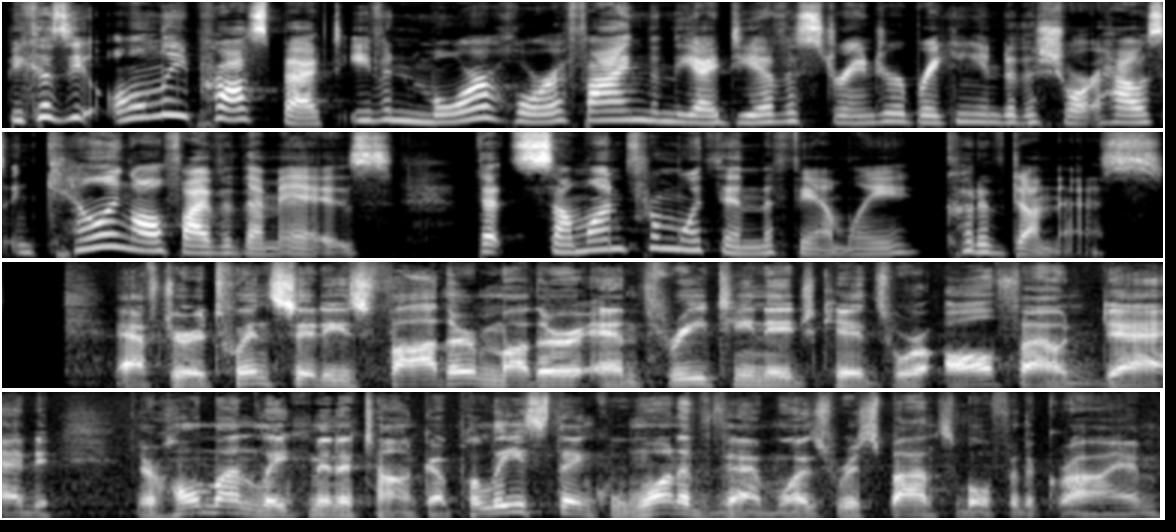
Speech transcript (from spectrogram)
Because the only prospect even more horrifying than the idea of a stranger breaking into the short house and killing all five of them is that someone from within the family could have done this. After a Twin Cities father, mother, and three teenage kids were all found dead, their home on Lake Minnetonka. Police think one of them was responsible for the crime.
